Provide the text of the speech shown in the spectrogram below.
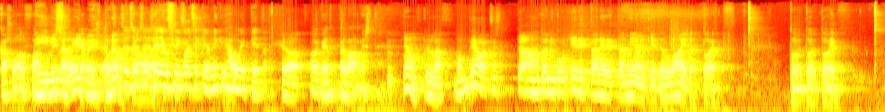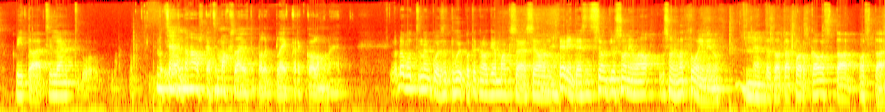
casual farm. Ei missään, ei me se, se, se, se, se just niin kuin, että sekin on niin ihan oikeita, oikeita pelaamista. Joo, kyllä. Mut joo, siis onhan toi niin kuin erittäin, erittäin mielenkiintoinen laite toi, toi, toi, toi Vita. Sillä nyt... Mutta sehän on hauska, että se maksaa yhtä paljon kuin Pleikkari 3. No mutta niin kuin se huipputeknologia maksaa ja se on perinteisesti se on kyllä Sonylla, Sonylla toiminut. Mm. Että tuota, porukka ostaa, ostaa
